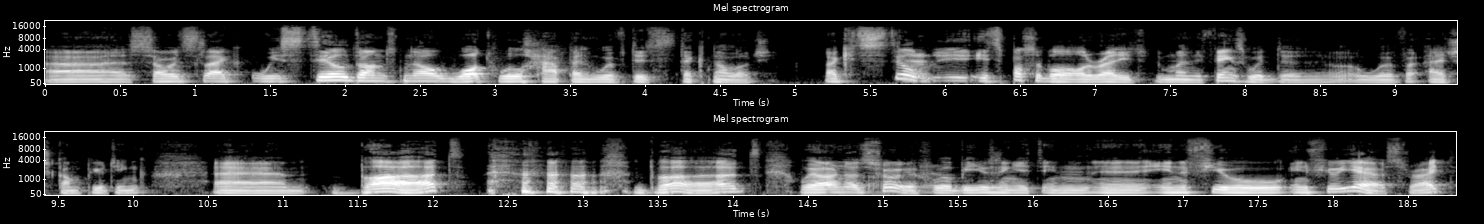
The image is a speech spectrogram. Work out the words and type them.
uh, so it's like we still don't know what will happen with this technology like it's still Yeah. it's possible already to do many things with the with edge computing um, but but we are not sure if we'll be using it in uh, in a few in few years right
